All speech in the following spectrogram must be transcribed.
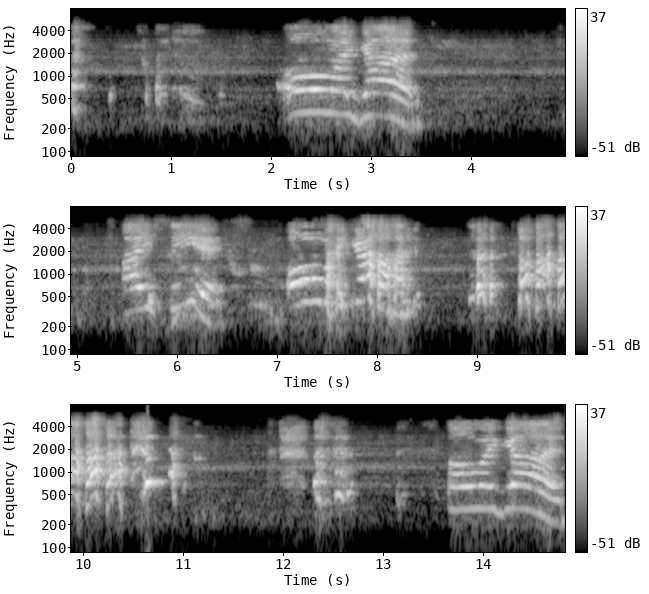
oh my god! I see it! Oh my god! oh my god!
